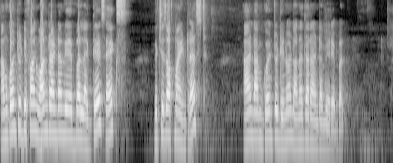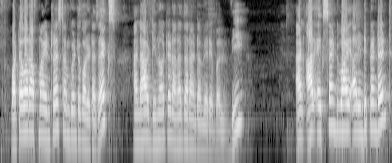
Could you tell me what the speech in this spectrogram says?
I am going to define one random variable like this x which is of my interest and I am going to denote another random variable whatever of my interest I am going to call it as x and I have denoted another random variable v and are x and y are independent?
